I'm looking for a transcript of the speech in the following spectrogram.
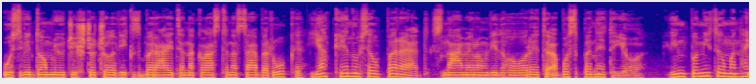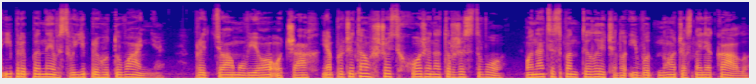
Усвідомлюючи, що чоловік збирається накласти на себе руки, я кинувся вперед з наміром відговорити або спинити його. Він помітив мене і припинив свої приготування. При цьому в його очах я прочитав щось схоже на торжество. Мене це спантеличило і водночас налякало.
